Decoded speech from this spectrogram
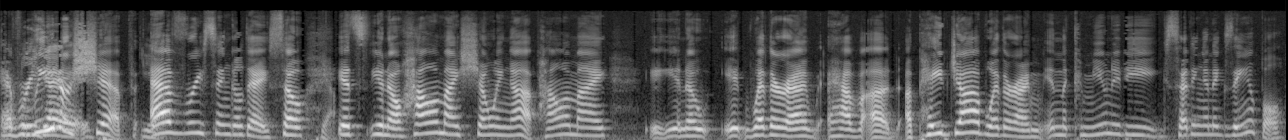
Every day. Leadership Yeah. every single day. So Yeah. it's, you know, how am I showing up? How am I, you know, it, whether I have a, a paid job, whether I'm in the community setting an example,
